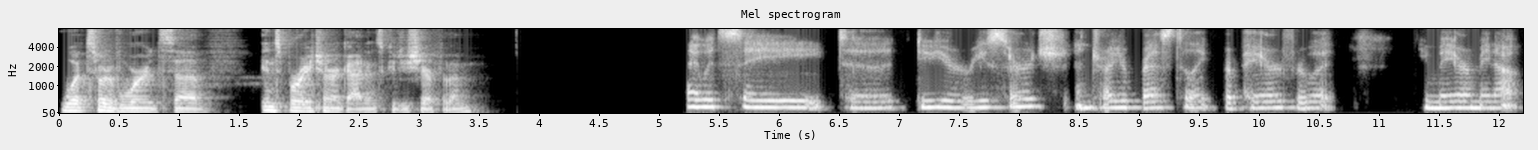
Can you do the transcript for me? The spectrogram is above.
What sort of words of inspiration or guidance could you share for them? I would say to do your research and try your best to like prepare for what you may or may not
